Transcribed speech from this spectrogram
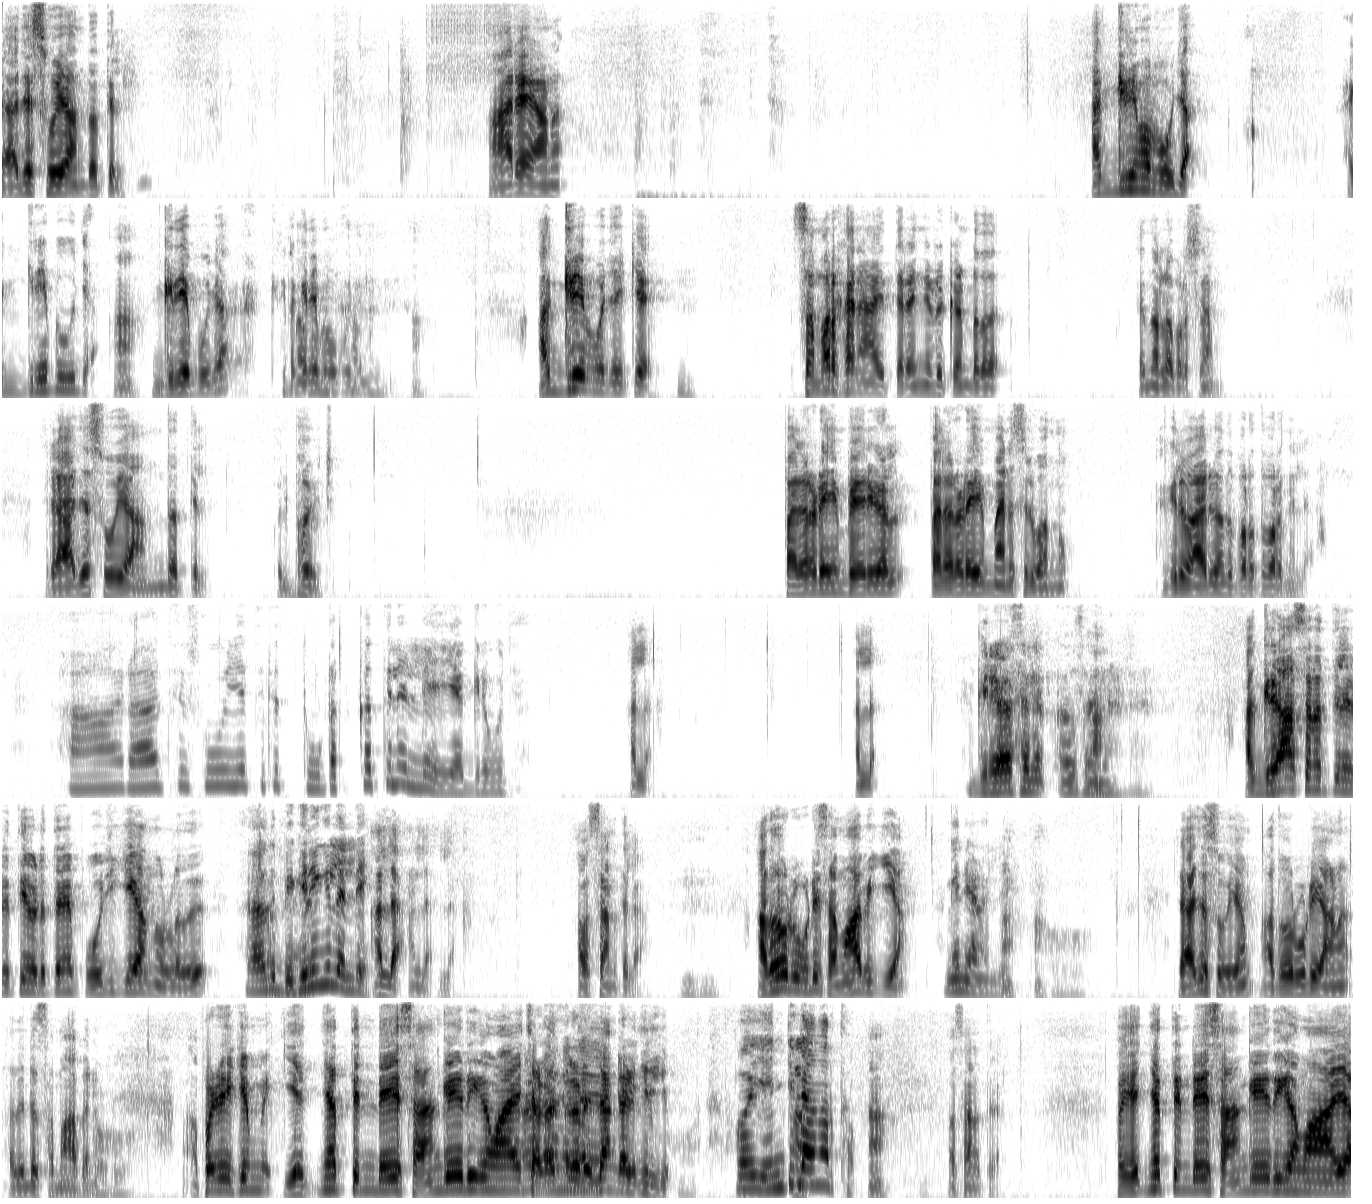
രാജസൂയ അന്തത്തിൽ ആരെയാണ്? അഗ്രിമ പൂജ അഗ്രപൂജ. ആ അഗ്രിയപൂജ അഗ്രിമ പൂജ ആ. അഗ്രിയപൂജയ്ക്ക് സമർഹനായി തിരഞ്ഞെടുക്കേണ്ടത് എന്നുള്ള പ്രശ്നം രാജസൂയ അന്തത്തിൽ ഉത്ഭവിച്ചു. പലരുടെയും പേരുകൾ പലരുടെയും മനസ്സിൽ വന്നു. എങ്കിലും ആരും അത് പുറത്തു പറഞ്ഞില്ല ആ രാജസൂയത്തിന്റെ തുടക്കത്തിലല്ലേ ഈ അഗ്രപൂജ അല്ല അല്ല അഗ്രാസനം അവസാനമാണ് അഗ്രാസനത്തിലിരുത്തി ഒരുത്തനെ പൂജിക്കുക എന്നുള്ളത് അതായത് ബിഗിനിങ്ങിലല്ലേ അല്ല അല്ല അല്ല അവസാനത്തിലാണ് അതോടുകൂടി സമാപിക്കുക അങ്ങനെയാണല്ലേ രാജസൂയം അതോടുകൂടിയാണ് അതിന്റെ സമാപനം അപ്പോഴേക്കും യജ്ഞത്തിന്റെ സാങ്കേതികമായ ചടങ്ങുകളെല്ലാം കഴിഞ്ഞിരിക്കും അപ്പോൾ എൻഡിലാന്നർത്ഥം ആ അവസാനത്തിലാണ് അപ്പോൾ യജ്ഞത്തിന്റെ സാങ്കേതികമായ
